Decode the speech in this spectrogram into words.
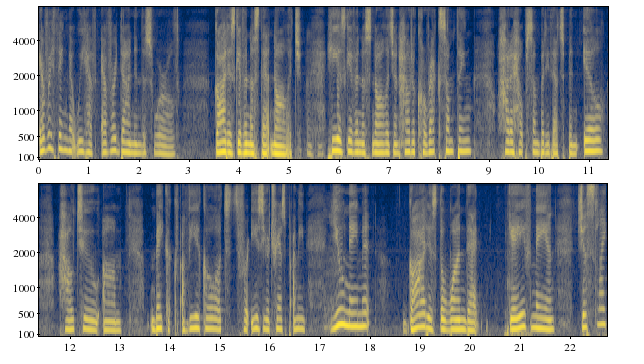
everything that we have ever done in this world, God has given us that knowledge. He has given us knowledge on how to correct something, how to help somebody that's been ill, how to um, make a, a vehicle uh, for easier transport. I mean, you name it, God is the one that gave man, just like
